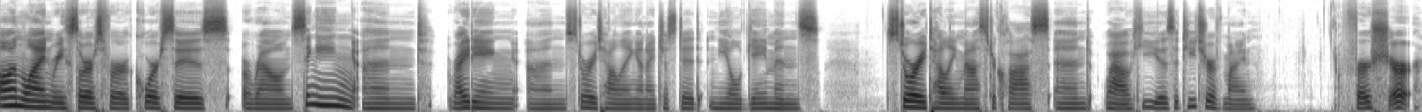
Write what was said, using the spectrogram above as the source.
online resource for courses around singing and writing and storytelling. And I just did Neil Gaiman's storytelling masterclass. And wow, he is a teacher of mine for sure.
